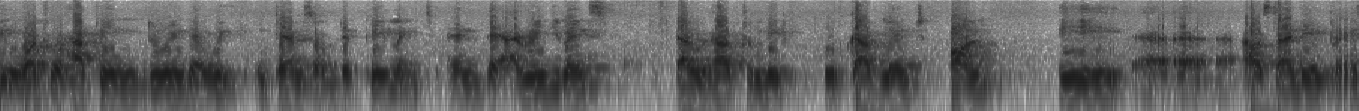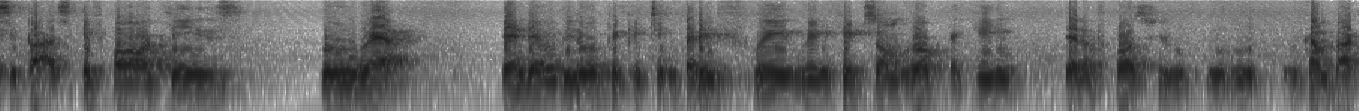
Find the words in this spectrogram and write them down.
What will happen during the week in terms of the payment and the arrangements that we have to make with government on the uh, outstanding principals. If all things go well, then there will be no picketing. But if we, we hit some rock again, then of course we'll, we'll come back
